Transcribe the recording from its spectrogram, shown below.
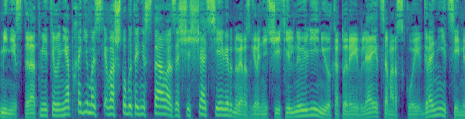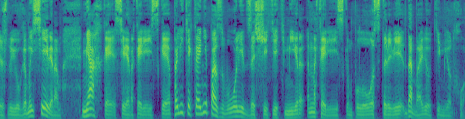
Министр отметил необходимость во что бы то ни стало защищать северную разграничительную линию, которая является морской границей между югом и севером. Мягкая северокорейская политика не позволит защитить мир на Корейском полуострове, добавил Ким Йон Хо.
